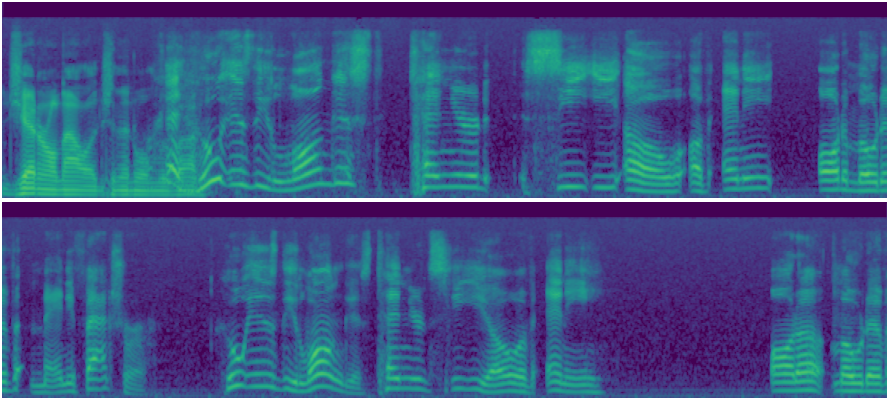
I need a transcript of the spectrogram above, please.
general knowledge, and then we'll move on. who is the longest tenured CEO of any automotive manufacturer? Who is the longest tenured CEO of any automotive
